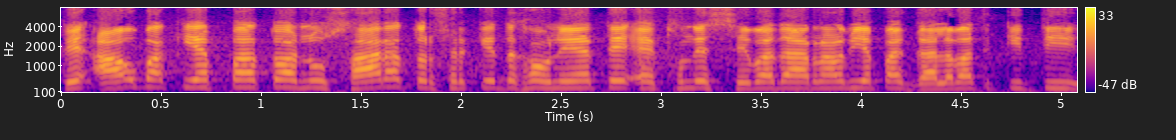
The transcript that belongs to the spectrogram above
ਤੇ ਆਓ ਬਾਕੀ ਆਪਾਂ ਤੁਹਾਨੂੰ ਸਾਰਾ ਤੁਰ ਫਿਰ ਕੇ ਦਿਖਾਉਨੇ ਆ ਤੇ ਇੱਥੋਂ ਦੇ ਸੇਵਾਦਾਰ ਨਾਲ ਵੀ ਆਪਾਂ ਗੱਲਬਾਤ ਕੀਤੀ।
